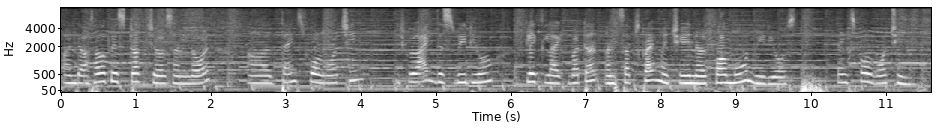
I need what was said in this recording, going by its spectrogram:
and surface structures and all thanks for watching if you like this video, click like button and subscribe my channel for more videos. Thanks for watching.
